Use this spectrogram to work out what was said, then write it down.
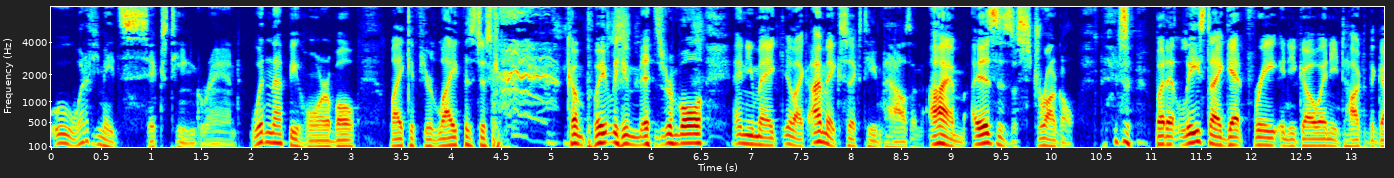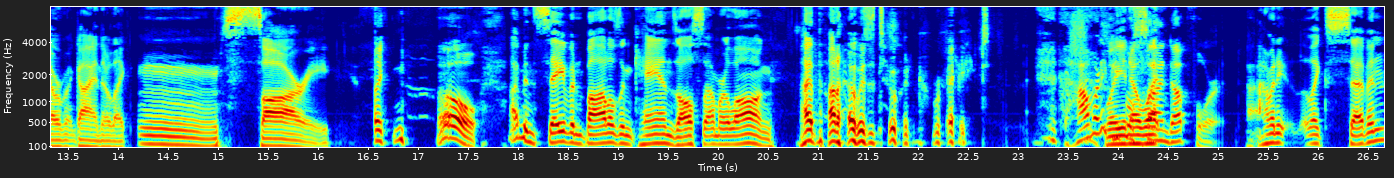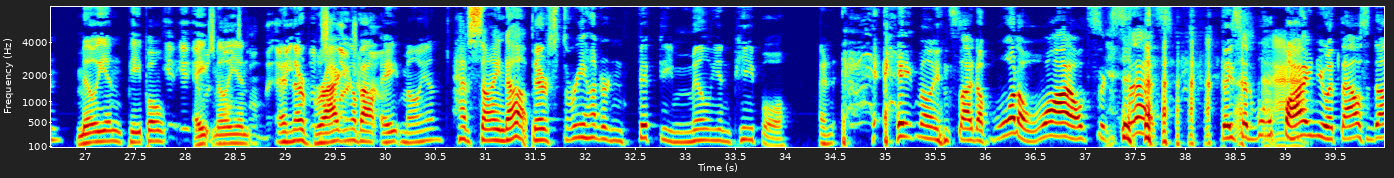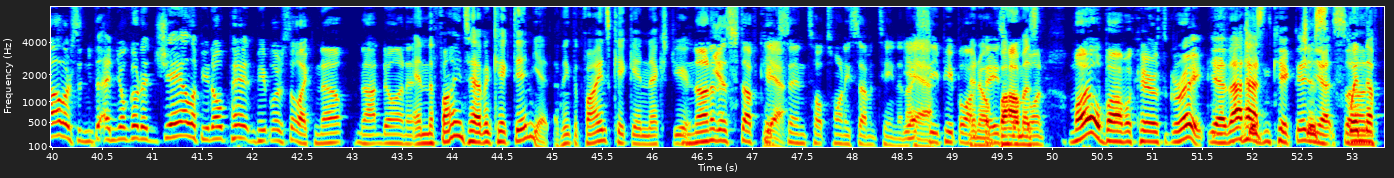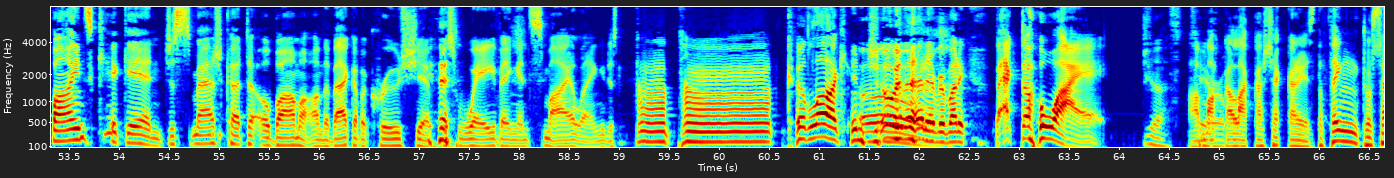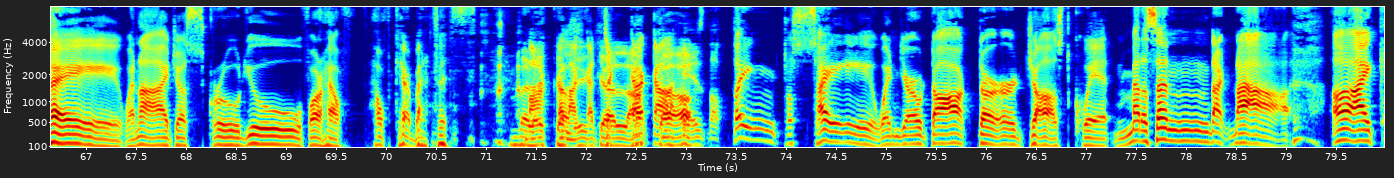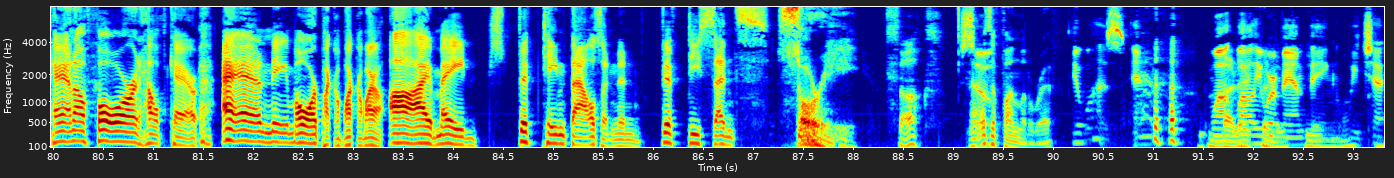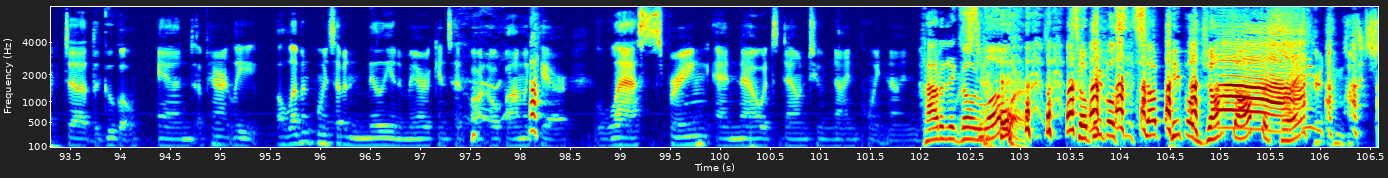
ooh, what if you made sixteen grand? Wouldn't that be horrible? Like if your life is just completely miserable and you make, you're like, I make sixteen thousand. I'm this is a struggle, but at least I get free. And you go in, you talk to the government guy, and they're like, mm, sorry. Like, no, I've been saving bottles and cans all summer long. I thought I was doing great. how many Well, you people know what? signed up for it? How many like seven million people It- it- it eight was million multiple- And mean, they're it was a bragging about amount. eight million. have signed up There's 350 million people, and eight million signed up. What a wild success! they said we'll ah. fine you a thousand dollars, and and you'll go to jail if you don't pay it. And people are still like, nope, not doing it. and the fines haven't kicked in yet i think the fines kick in next year None of this stuff kicks Yeah. in until 2017, and Yeah. I see people on And Facebook Obama's- going, "My Obamacare is great." Yeah, that Just- hasn't kicked in Just yet, son. when the fines kick in just smash cut to obama on the back of a cruise ship just waving and smiling just good luck enjoy Oh. that everybody back to hawaii just terrible. Amakalaka shaka is the thing to say when I just screwed you for health health care benefits. Makalaka chakaka is the thing to say when your doctor just quit medicine. Da, da. I can't afford health care anymore. Paka, paka, paka. I made fifteen thousand and fifty cents. Sorry. Sucks. So that was a fun little riff. it was. And while while you were vamping, we checked uh, the Google, and apparently 11.7 million Americans had bought Obamacare last spring, and now it's down to 9.9. How did it go lower? so people, some people jumped off the train. Pretty much.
